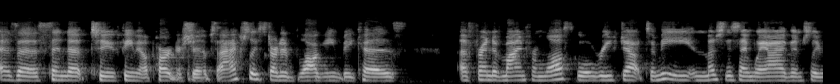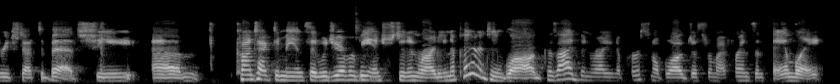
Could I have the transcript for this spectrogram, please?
as a send up to female partnerships. I actually started blogging because a friend of mine from law school reached out to me in much the same way I eventually reached out to Beth. She um, contacted me and said, Would you ever be interested in writing a parenting blog? Because I had been writing a personal blog just for my friends and family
